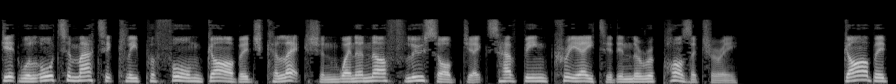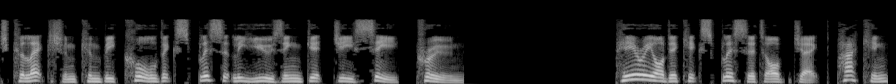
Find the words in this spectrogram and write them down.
Git will automatically perform garbage collection when enough loose objects have been created in the repository. Garbage collection can be called explicitly using git gc, prune. Periodic explicit object packing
